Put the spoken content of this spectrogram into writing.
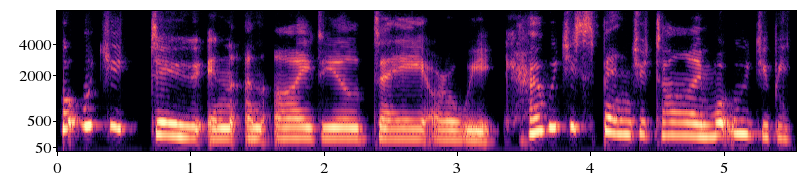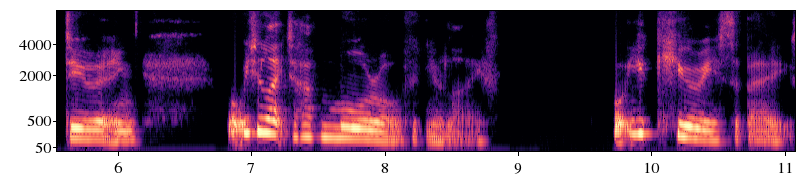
what would you do in an ideal day or a week? How would you spend your time? What would you be doing? What would you like to have more of in your life? What are you curious about?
